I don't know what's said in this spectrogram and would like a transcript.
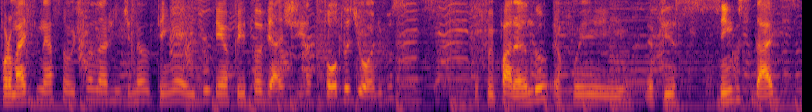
por mais que nessa última da Argentina eu tenha ido, tenha feito a viagem toda de ônibus, eu fui parando, eu fui. Eu fiz cinco cidades,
